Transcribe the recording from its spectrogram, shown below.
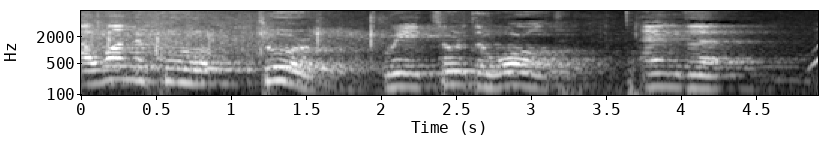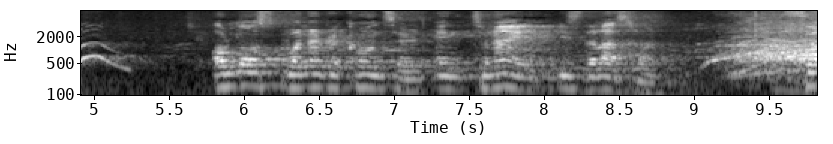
a wonderful tour. We toured the world and uh, almost 100 concerts, and tonight is the last one. So,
